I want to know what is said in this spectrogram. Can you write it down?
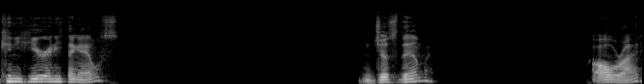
Can you hear anything else? Just them? All right.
